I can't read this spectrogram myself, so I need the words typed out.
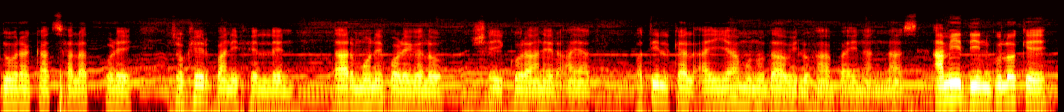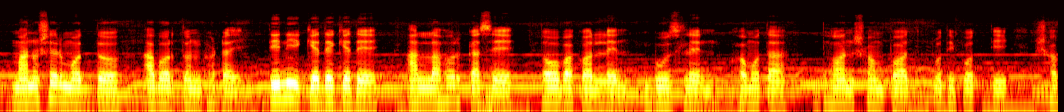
দৌড়াকাত সালাত পড়ে চোখের পানি ফেললেন। তার মনে পড়ে গেল সেই কোরআনের আয়াত, অতিলকাল আয়ামনুদাউলুহা বাইনান নাস। আমি দিনগুলোকে মানুষের মধ্যে আবর্তন ঘটাই। তিনি কেঁদে কেঁদে আল্লাহর কাছে তওবা করলেন, বুঝলেন ক্ষমতা ধন, সম্পদ, প্রতিপত্তি সব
